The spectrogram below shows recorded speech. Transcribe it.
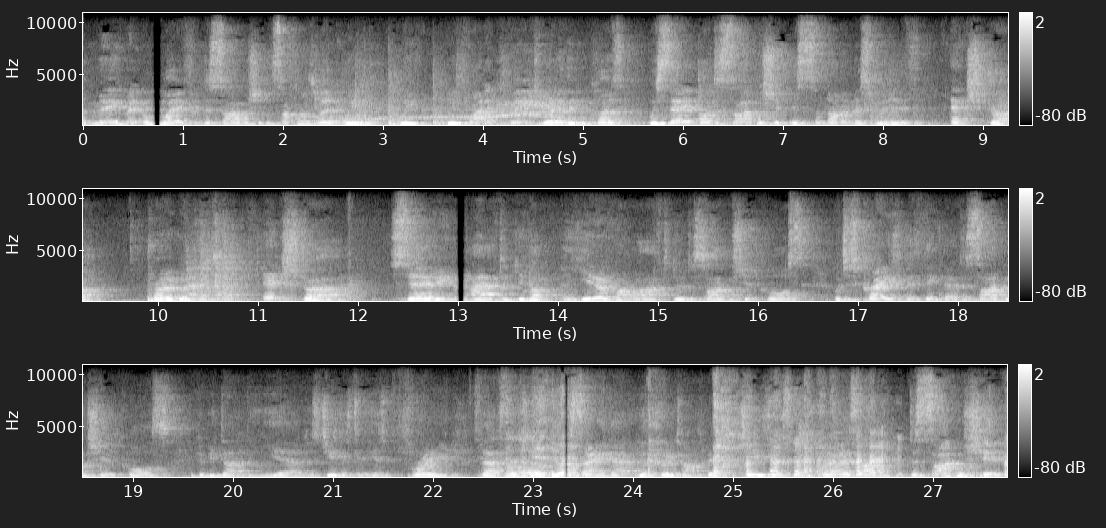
a movement away from discipleship, and sometimes we, we, we, we find it cringeworthy because we say, oh, discipleship is synonymous with extra programs, extra serving. I have to give up a year of my life to do a discipleship course which is crazy to think that a discipleship course could be done in a year because Jesus did his at three. So that's like you're, saying that you're three times better than Jesus. Whereas like discipleship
